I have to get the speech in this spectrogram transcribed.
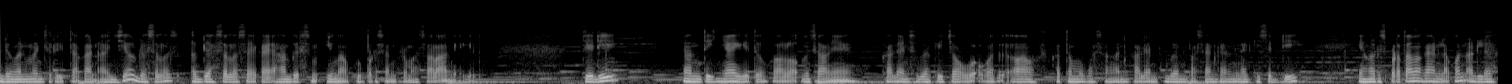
dengan menceritakan aja udah selesai udah selesai kayak hampir 50% permasalahan kayak gitu. Jadi nantinya gitu kalau misalnya kalian sebagai cowok uh, ketemu pasangan kalian kemudian pasangan kalian lagi sedih yang harus pertama kalian lakukan adalah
